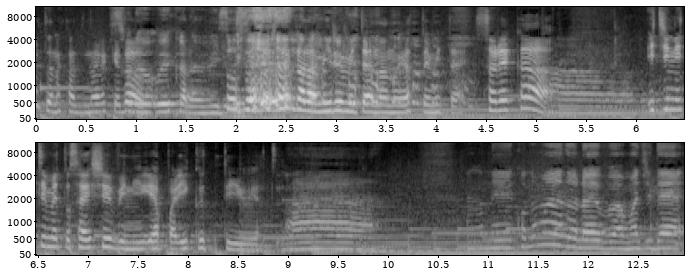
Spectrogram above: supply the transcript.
ー」みたいな感じになるけど。それを上から見るそうそうだから見るみたいなのやってみたい。それか1日目と最終日にやっぱり行くっていうやつ。あー。あのねこの前のライブはマジで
